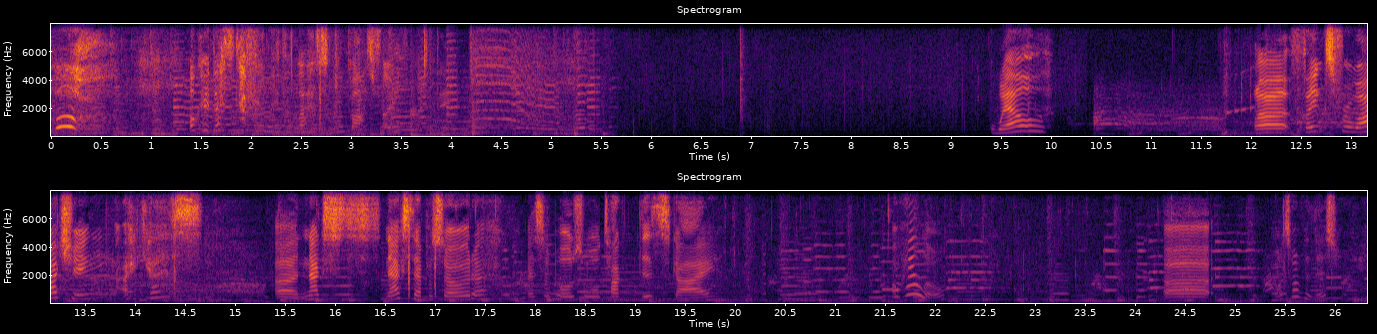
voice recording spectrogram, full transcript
Whew. Okay, that's definitely the last boss fight for Well, Uh, thanks for watching, I guess. Uh, next next episode, I suppose we'll talk to this guy. Oh, hello. Uh, what's over this way?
